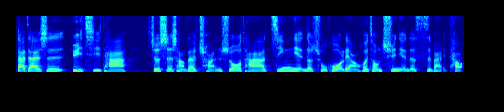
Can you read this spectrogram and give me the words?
大家也是预期它。就市场在传说，它今年的出货量会从去年的四百套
